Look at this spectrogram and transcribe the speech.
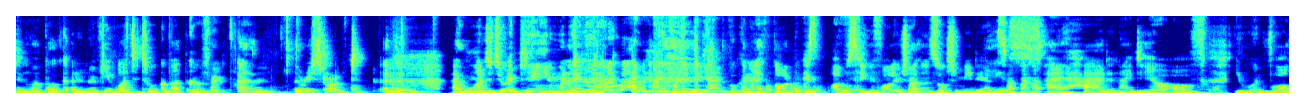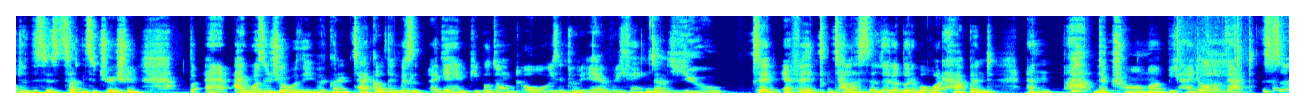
in my book. I don't know if you want to talk about the, Go for it, um, the restaurant. The, I wanted to again when I, when I, when I began the book and I thought because obviously we follow each other on social media and stuff and I had an idea of you were involved in this certain situation but I, I wasn't sure whether you were going to tackle things because again people don't always include everything No. but you said it tell us a little bit about what happened and ah, the trauma behind all of that so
